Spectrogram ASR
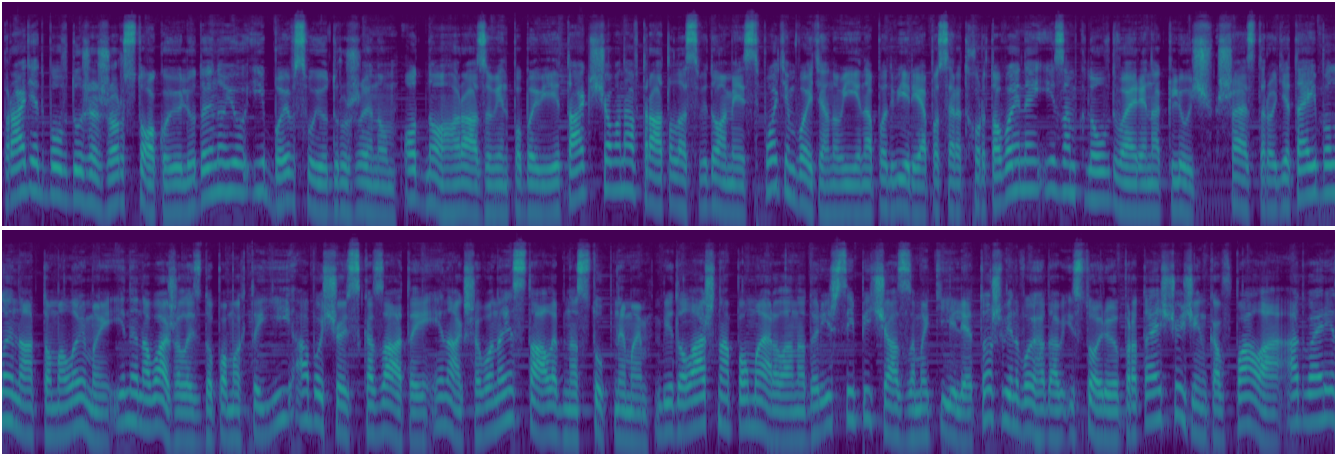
Прадід був дуже жорстокою людиною і бив свою дружину. Одного разу він побив її так, що вона втратила свідомість. Потім витягнув її на подвір'я посеред хуртовини і замкнув двері на ключ. Шестеро дітей були надто малими і не наважились допомогти їй або щось сказати, інакше вони стали б наступними. Бідолашна померла на доріжці під час заметілі. Тож він вигадав історію про те, що жінка впала, а двері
